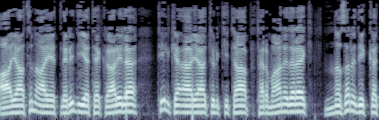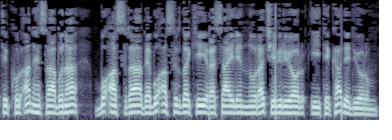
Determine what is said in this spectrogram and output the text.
ayatın ayetleri diye tekrar ile tilke ayatül kitap ferman ederek nazarı dikkati Kur'an hesabına bu asra ve bu asırdaki Resailin Nur'a çeviriyor itikad ediyorum.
